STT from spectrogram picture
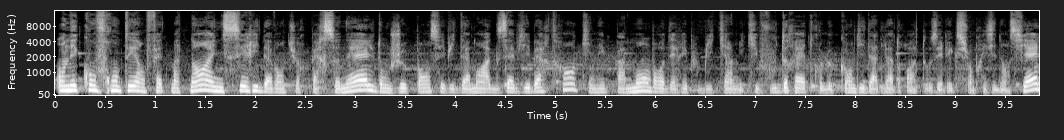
on est confronté en fait maintenant à une série d'aventures personnelles, dont je pense évidemment à Xavier Bertrand, qui n'est pas membre des Républicains, mais qui voudrait être le candidat de la droite aux élections présidentielles,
